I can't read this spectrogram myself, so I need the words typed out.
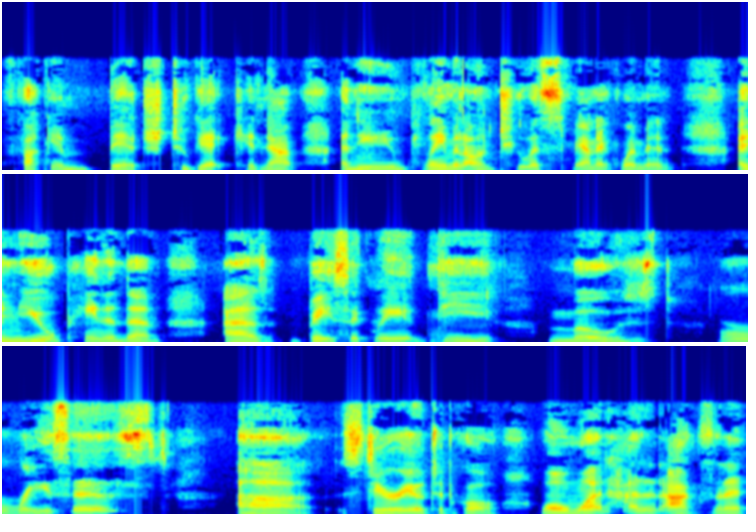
fucking bitch to get kidnapped and then you blame it on two Hispanic women and you painted them as basically the most racist uh stereotypical. Well one had an accident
